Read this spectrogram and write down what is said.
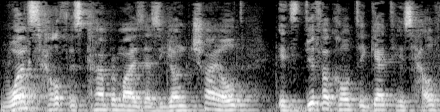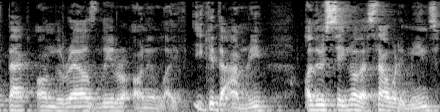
once health is compromised as a young child, it's difficult to get his health back on the rails later on in life. Ikeda Amri, others say, no, that's not what it means.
